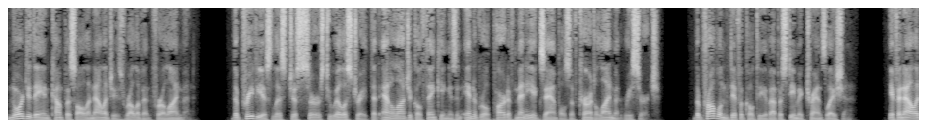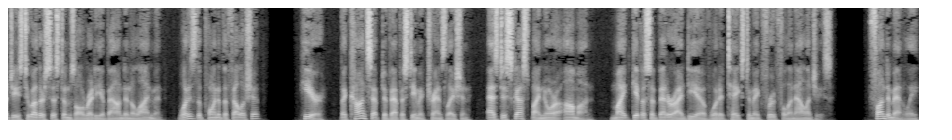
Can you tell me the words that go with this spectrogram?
nor do they encompass all analogies relevant for alignment. The previous list just serves to illustrate that analogical thinking is an integral part of many examples of current alignment research. The problem difficulty of epistemic translation. If analogies to other systems already abound in alignment, what is the point of the fellowship? Here, the concept of epistemic translation, as discussed by Nora Ammann, might give us a better idea of what it takes to make fruitful analogies. Fundamentally,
